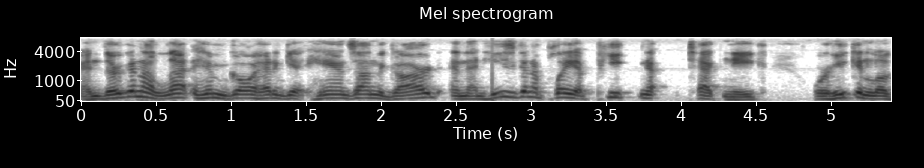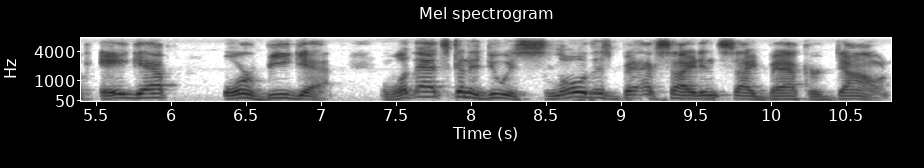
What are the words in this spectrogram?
and they're going to let him go ahead and get hands on the guard. And then he's going to play a peek technique where he can look A gap or B gap. And what that's going to do is slow this backside inside backer down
